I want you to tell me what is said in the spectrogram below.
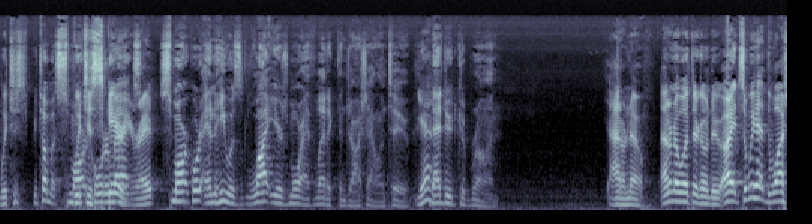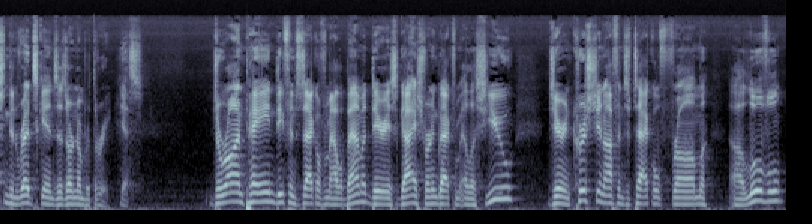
Which is You're talking about smart Which is scary, right? Smart quarter, and he was light years more athletic than Josh Allen too. Yeah. that dude could run. I don't know. I don't know what they're going to do. All right, so we had the Washington Redskins as our number three. Yes, Da'Ron Payne, defensive tackle from Alabama. Derrius Guice, running back from LSU. Geron Christian, offensive tackle from uh, Louisville.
